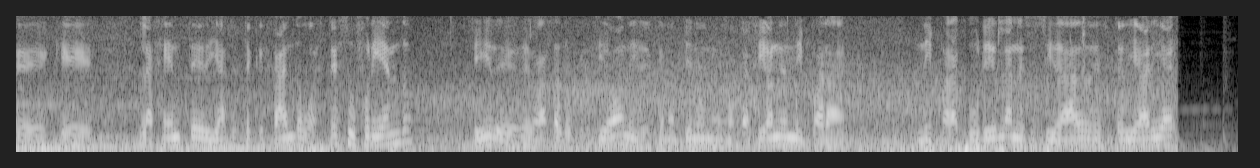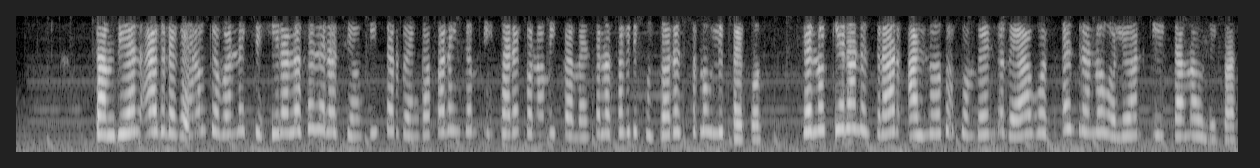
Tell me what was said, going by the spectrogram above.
eh, que la gente ya se esté quejando o esté sufriendo ¿sí? de, de baja depresión y de que no tienen ocasiones ni para, ni para cubrir la necesidad este, diaria. También agregaron que van a exigir a la federación que intervenga para indemnizar económicamente a los agricultores tamaulipecos que no quieran entrar al nuevo convenio de aguas entre Nuevo León y Tamaulipas.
